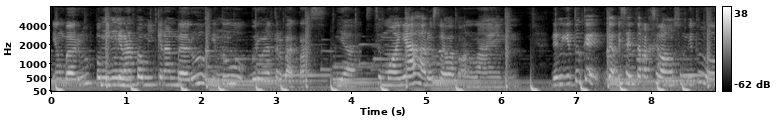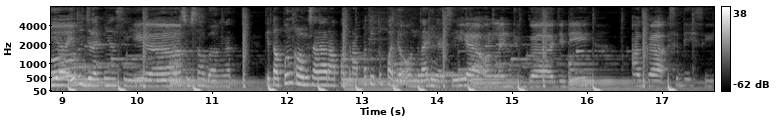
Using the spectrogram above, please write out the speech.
yang baru, pemikiran-pemikiran baru itu benar-benar terbatas. Iya, Semuanya harus lewat online. Dan itu kayak nggak bisa interaksi langsung gitu loh. iya itu jeleknya sih. Iya. Susah banget. Kita pun kalau misalnya rapat-rapat itu pada online nggak sih? Iya, online juga. Jadi agak sedih sih.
